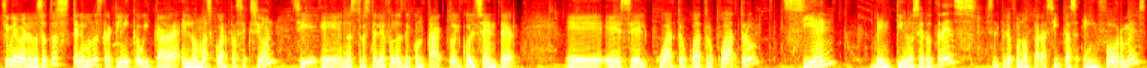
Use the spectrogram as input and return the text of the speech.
Sí, bueno, nosotros tenemos nuestra clínica ubicada en Lomas Cuarta Sección, ¿sí? Eh, nuestros teléfonos de contacto, el call center eh, es el 444 100 2103, es el teléfono para citas e informes.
